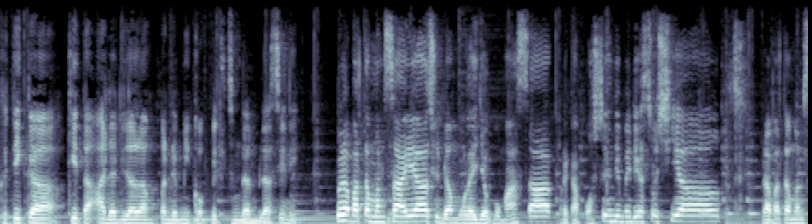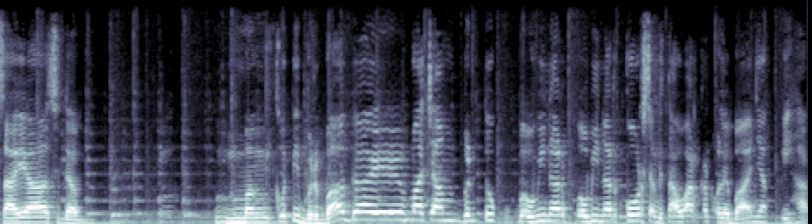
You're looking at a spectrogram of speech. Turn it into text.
ketika kita ada di dalam pandemi COVID-19 ini. Beberapa teman saya sudah mulai jago masak, mereka posting di media sosial. Beberapa teman saya sudah mengikuti berbagai macam bentuk webinar webinar course yang ditawarkan oleh banyak pihak.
